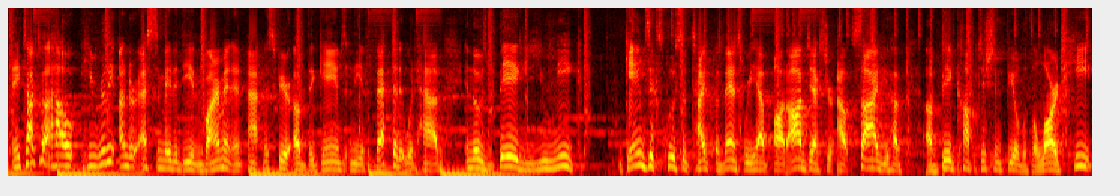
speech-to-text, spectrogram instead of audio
And he talked about how he really underestimated the environment and atmosphere of the games and the effect that it would have in those big, unique, games exclusive type events where you have odd objects, you're outside, you have a big competition field with a large heat.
